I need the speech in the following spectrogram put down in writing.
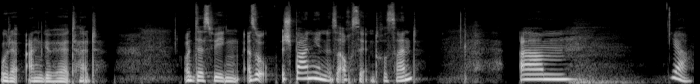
oder angehört hat. Und deswegen, also Spanien ist auch sehr interessant. Ähm, ja.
